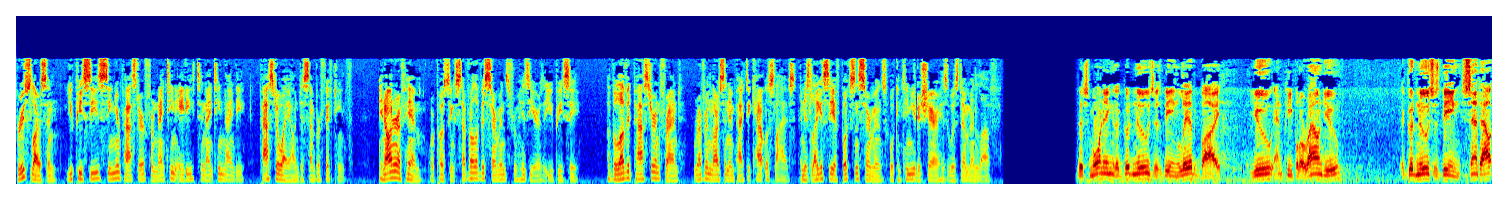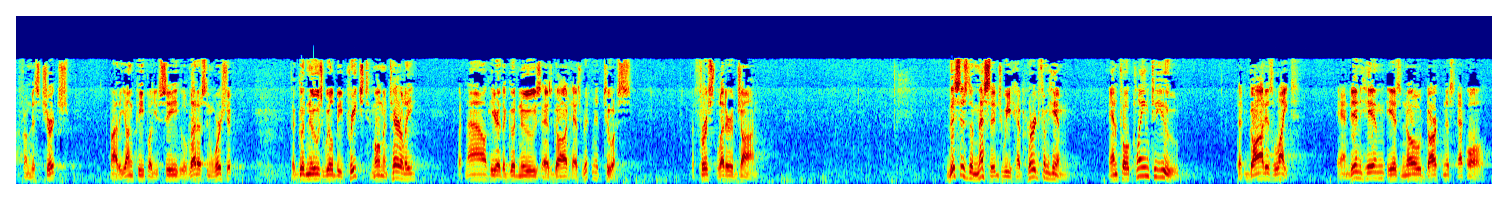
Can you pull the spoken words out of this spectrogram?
Bruce Larson, UPC's senior pastor from 1980 to 1990, passed away on December 15th. In honor of him, we're posting several of his sermons from his years at UPC. A beloved pastor and friend, Reverend Larson impacted countless lives, and his legacy of books and sermons will continue to share his wisdom and love. This morning, the good news is being lived by you and people around you. The good news is being sent out from this church by the young people you see who have led us in worship. The good news will be preached momentarily, but now hear the good news as God has written it to us. The first letter of John. This is the message we have heard from him and proclaim to you that God is light, and in him is no darkness at all.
